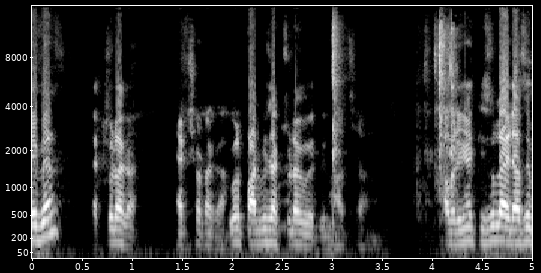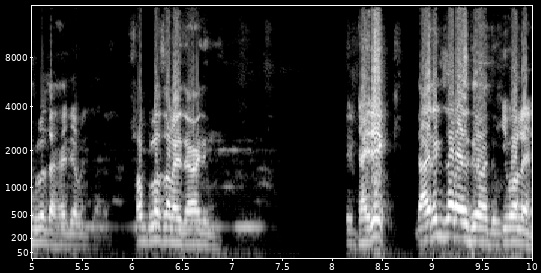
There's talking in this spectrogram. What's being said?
নেবেন টাকা। একশো টাকা। এগুলো পার পিস একশো টাকা করে দিন। আচ্ছা। আবার এখানে কিছু লাইট আছে এগুলো দেখাই যাবেন সবগুলো জ্বালাই দেখাই দিব। ডাইরেক্ট ডাইরেক্ট জ্বালাই দেওয়া দিব। কি বলেন?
